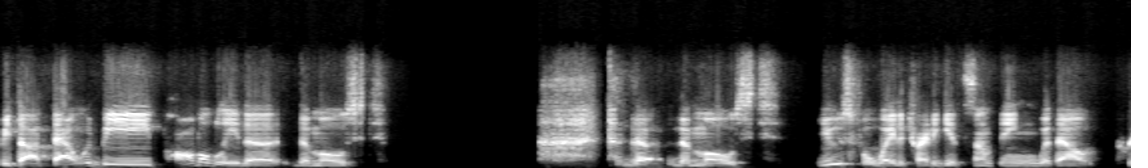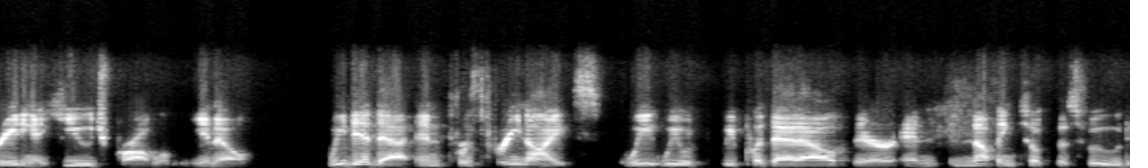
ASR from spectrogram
we thought that would be probably the the most the the most useful way to try to get something without creating a huge problem you know? We did that and for three nights we we would we put that out there and nothing took this food.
